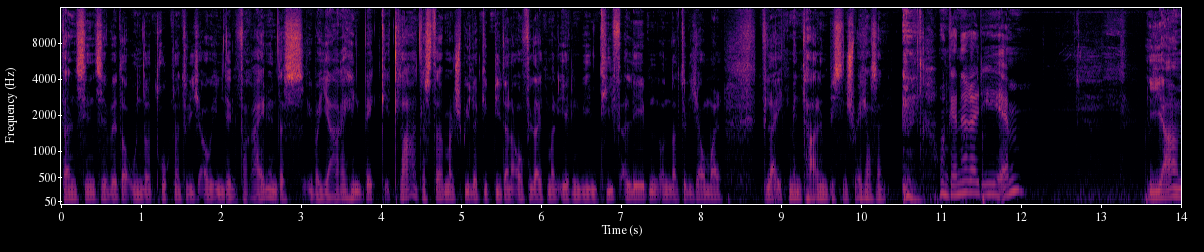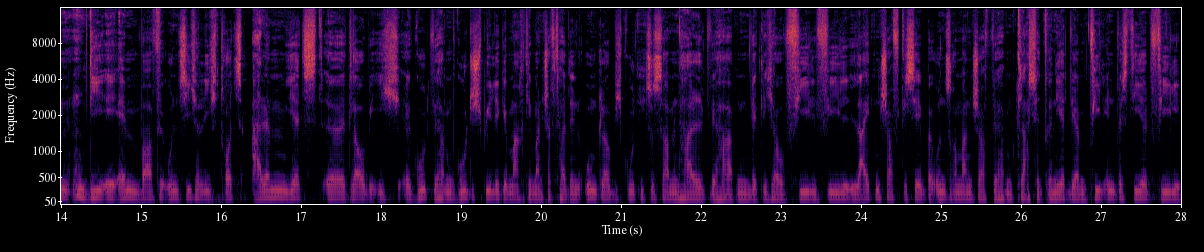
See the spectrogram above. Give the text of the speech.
Dann sind sie wieder unter Druck natürlich auch in den Vereinen. Das über Jahre hinweg, klar, dass da mal Spieler gibt, die dann auch vielleicht mal irgendwie ein Tief erleben und natürlich auch mal vielleicht mental ein bisschen schwächer sind. Und generell die EM? Ja, die EM war für uns sicherlich trotz allem jetzt, äh, glaube ich, äh, gut. Wir haben gute Spiele gemacht. Die Mannschaft hat einen unglaublich guten Zusammenhalt. Wir haben wirklich auch viel, viel Leidenschaft gesehen bei unserer Mannschaft. Wir haben klasse trainiert. Wir haben viel investiert, viel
